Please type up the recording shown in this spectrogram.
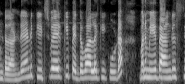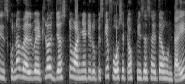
ఉంటుంది అండి అండ్ కిడ్స్ వేర్కి పెద్దవాళ్ళకి కూడా మనం ఏ బ్యాంగిల్స్ తీసుకున్నా వెల్వెట్లో జస్ట్ వన్ ఎయిటీ రూపీస్కి ఫోర్ సెట్ ఆఫ్ పీసెస్ అయితే ఉంటాయి.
